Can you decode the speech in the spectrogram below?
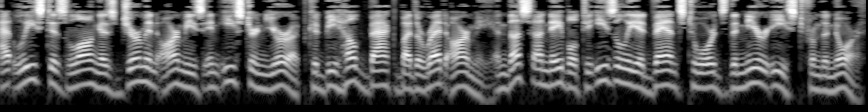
at least as long as German armies in Eastern Europe could be held back by the Red Army and thus unable to easily advance towards the Near East from the north.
